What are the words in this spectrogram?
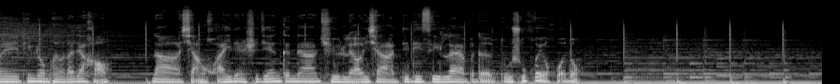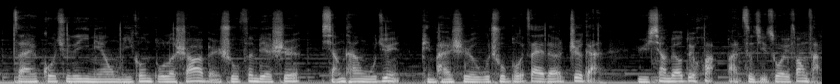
位听众朋友，大家好。那想花一点时间跟大家去聊一下 DTC Lab 的读书会活动。在过去的一年，我们一共读了十二本书，分别是《详谈吴俊》，品牌是无处不在的质感与相标对话，把自己作为方法，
